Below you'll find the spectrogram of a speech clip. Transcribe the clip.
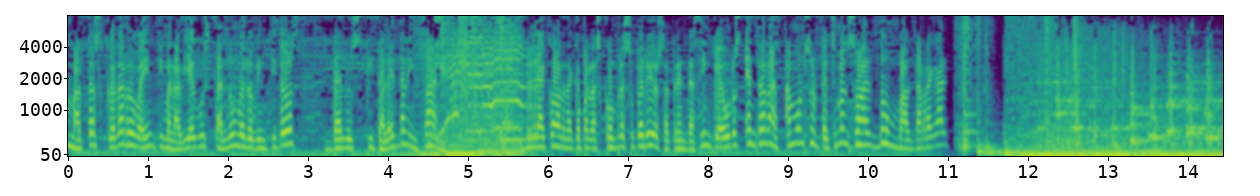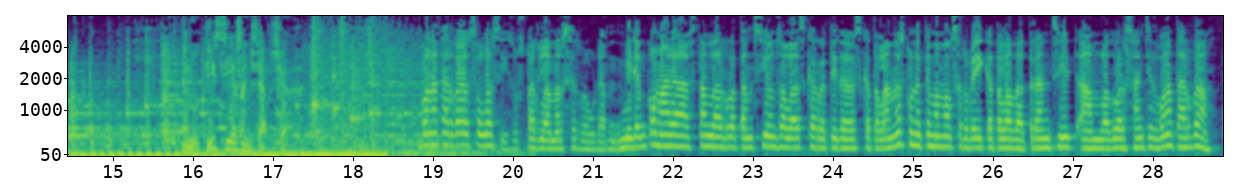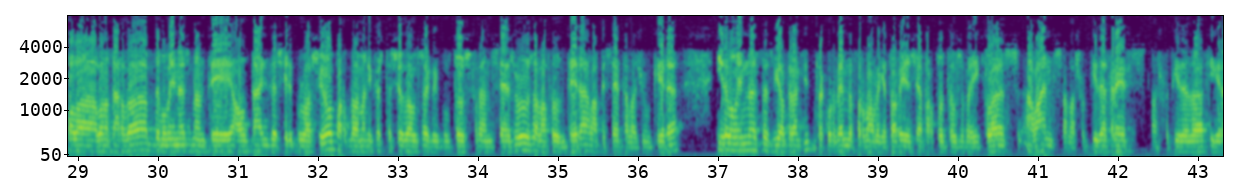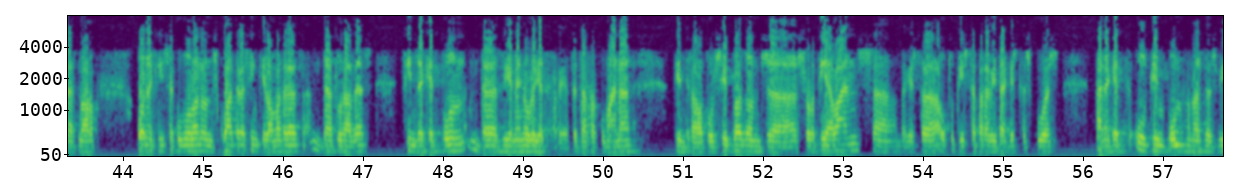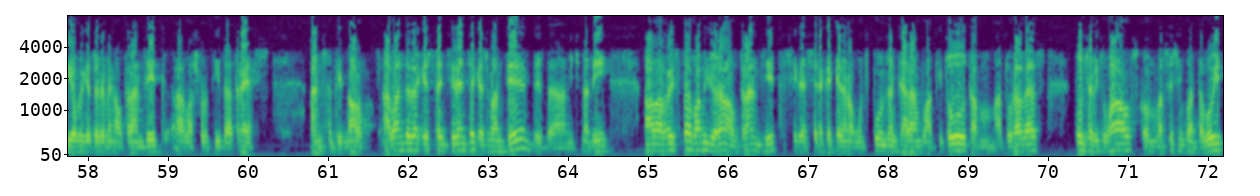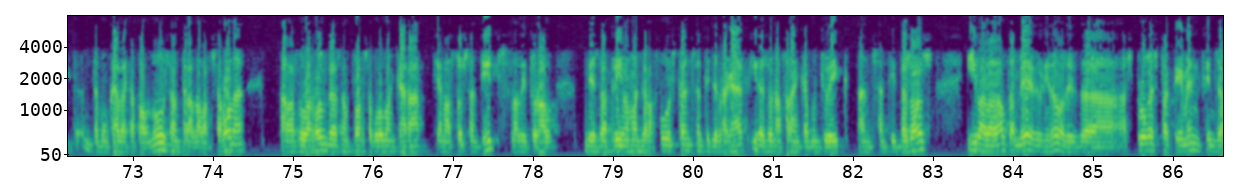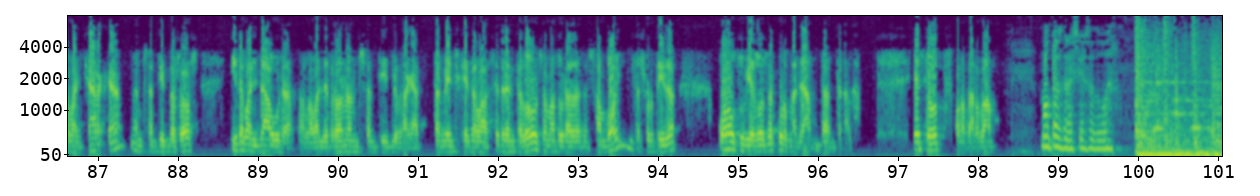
Marta Escó de roba íntima la Via Augusta número 22 de l'Hospitalet de l'Infant. Recorda que per les compres superiors a 35 euros entraràs amb un sorteig mensual d'un val de regal. Notícies en xarxa. Bona tarda, són les 6, us parla Mercè Roura. Mirem com ara estan les retencions a les carreteres catalanes. Connectem amb el Servei Català de Trànsit amb l'Eduard Sánchez. Bona tarda. Hola, bona tarda. De moment es manté el tall de circulació per la manifestació dels agricultors francesos a la frontera, a la P7, a la Junquera, i de moment es desvia el trànsit, recordem, de forma obligatòria ja per tots els vehicles abans, a la sortida 3, la sortida de Figueres Nord, on aquí s'acumulen uns 4 o 5 quilòmetres d'aturades fins a aquest punt de desviament obligatori. De fet, es recomana dintre del possible doncs, eh, sortir abans eh, d'aquesta autopista per evitar aquestes cues en aquest últim punt on es desvia obligatoriament el trànsit a la sortida 3 en sentit nord. A banda d'aquesta incidència que es manté des de mig matí, a la resta va millorant el trànsit, si bé serà que queden alguns punts encara amb lentitud, amb aturades, punts habituals com la C58 de Montcada cap al Nus, d'entrada a Barcelona, a les dues rondes amb força volum encara hi ha els dos sentits, la litoral des de Prima, Moll de la Fusta en sentit Llobregat i de Zona Franca Montjuïc en sentit Besòs i la de dalt també, déu nhi des d'Esplugues pràcticament fins a Vallcarca en sentit Besòs i de Vall d'Aura, a la Vall d'Hebron en sentit Llobregat. També ens queda la C32 amb aturades a Sant Boi, de sortida, o l'autovia 2 a Cornellà d'entrada. És tot, bona tarda. Moltes gràcies, Eduard.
